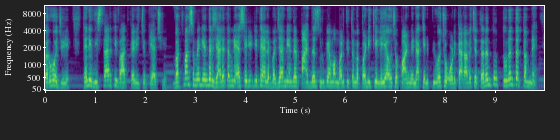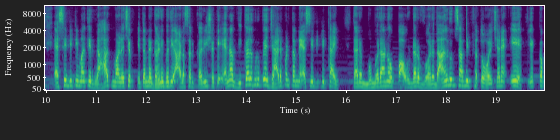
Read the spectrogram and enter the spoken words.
કરવો જોઈએ? તેની વિસ્તારથી વાત કરી ચૂક્યા છીએ. વર્તમાન સમયની અંદર જ્યારે તમને એસિડિટી થાય એટલે બજારની અંદર પાંચ દસ રૂપિયામાં મળતી તમે પડીકી લઈ આવો છો, પાણીમાં નાખીને પીવો છો, ઓડકાર આવે છે, પરંતુ તુરંત જ તમને એસિડિટીમાંથી રાહત મળે છે, એ તમને ઘણી બધી આડઅસર કરી શકે. એના વિકલ્પ રૂપે જ્યારે પણ તમને એસિડિટી થાય, ત્યારે મમરાનો પાવડર વરદાનરૂપ સાબિત થતો હોય છે અને એ એક કપ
